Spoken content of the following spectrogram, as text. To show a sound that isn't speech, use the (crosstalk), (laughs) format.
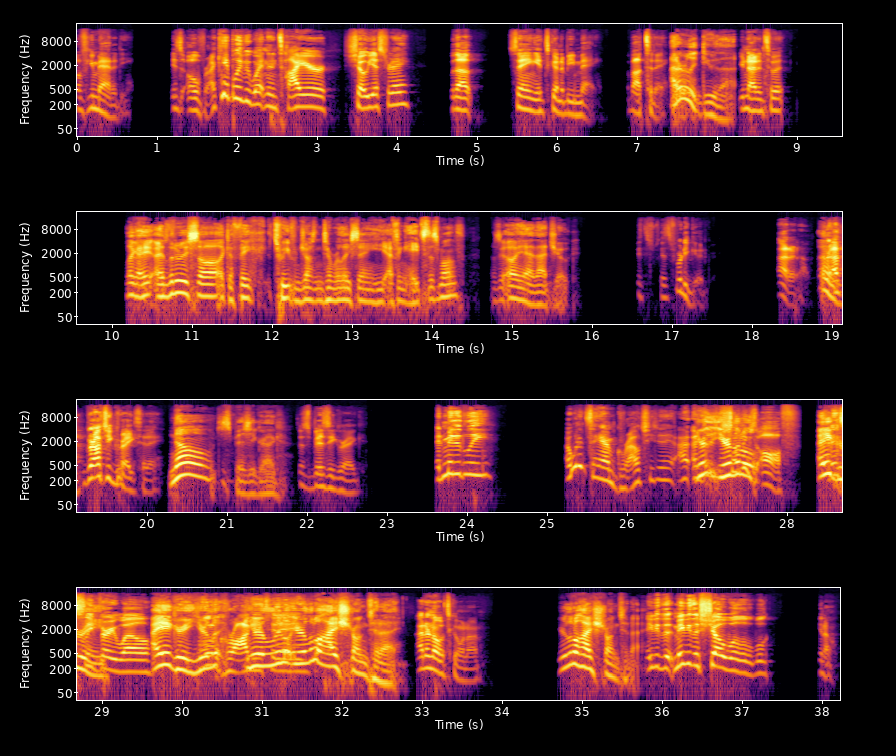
of humanity is over. I can't believe we went an entire show yesterday without saying it's going to be May about today. I don't really do that. You're not into it? Like, I, I literally saw like a fake tweet from Justin Timberlake saying he effing hates this month. I was like, oh, yeah, that joke. It's it's pretty good. I don't know. I don't know. Grouchy Greg today. No, just busy, Greg. Just busy Greg. Admittedly, I wouldn't say I'm grouchy today. I, I You're- you're a little- off. I didn't agree. sleep very well. I agree. You're little li- groggy You're a little. today. You're a little high strung today. I don't know what's going on. You're a little high strung today. Maybe the maybe the show will will you know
